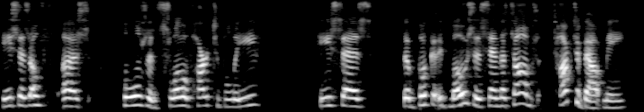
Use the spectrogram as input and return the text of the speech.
he says, "Oh, uh, fools and slow of heart to believe." He says, "The book of Moses and the Psalms talked about me."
